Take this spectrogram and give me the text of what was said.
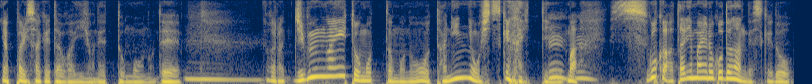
やっぱり避けた方がいいよねと思うのでうん。だから自分がいいと思ったものを他人に押し付けないっていう、まあうん。うんすごく当たり前のことなんですけど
